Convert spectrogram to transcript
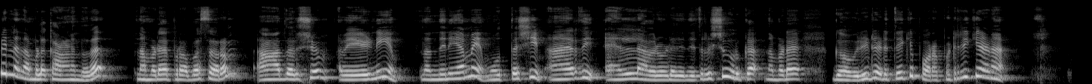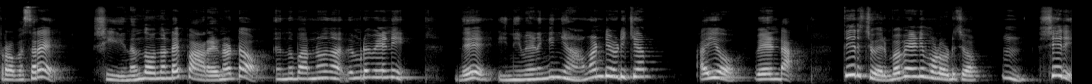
പിന്നെ നമ്മൾ കാണുന്നത് നമ്മുടെ പ്രൊഫസറും ആദർശും വേണിയും നന്ദിനിയമ്മയും മുത്തശ്ശിയും ആരതിയും എല്ലാവരോടും നിന്ന് തൃശ്ശൂർക്ക് നമ്മുടെ ഗൗരിയുടെ അടുത്തേക്ക് പുറപ്പെട്ടിരിക്കുകയാണ്. പ്രൊഫസറെ ക്ഷീണം തോന്നുന്നുണ്ടെങ്കിൽ പറയണം കേട്ടോ എന്ന് പറഞ്ഞു നമ്മുടെ വേണി. ദേ ഇനി വേണമെങ്കിൽ ഞാൻ വണ്ടി ഓടിക്കാം. അയ്യോ വേണ്ട. തിരിച്ചു വരുമ്പോൾ വേണി മോൾ ഓടിച്ചോ. ശരി.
